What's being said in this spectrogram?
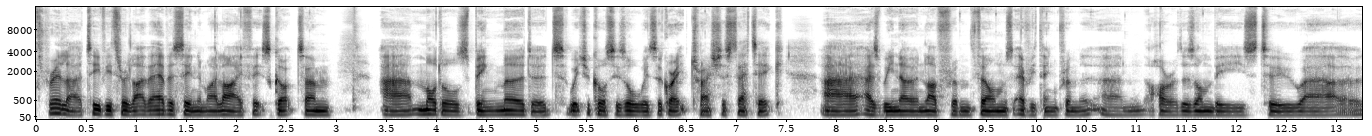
thriller, TV thriller I've ever seen in my life. It's got um, uh, models being murdered, which of course is always a great trash aesthetic, uh, as we know and love from films, everything from um, horror of the zombies to uh,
